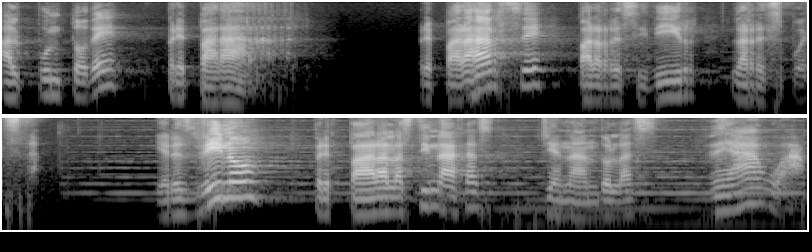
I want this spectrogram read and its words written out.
al punto de preparar, prepararse para recibir la respuesta. ¿Quieres vino? prepara las tinajas llenándolas de agua.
